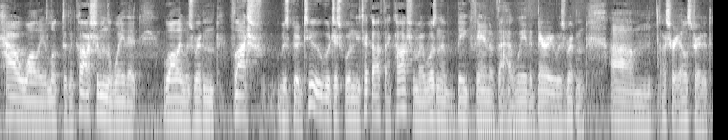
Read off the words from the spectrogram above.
how Wally looked in the costume and the way that Wally was written. Flash was good too, but just when he took off that costume, I wasn't a big fan of the way that Barry was written. Um, or sorry, illustrated.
